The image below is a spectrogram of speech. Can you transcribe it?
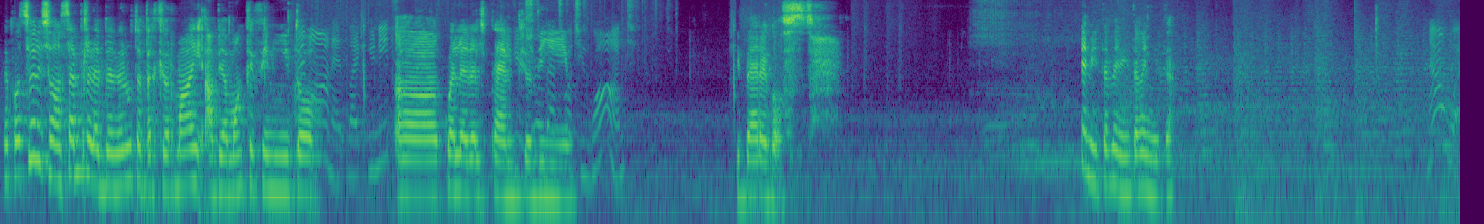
Le pozioni sono sempre le benvenute perché ormai abbiamo anche finito uh, quelle del tempio di, di Beregost. Venite, venite, venite. Uh-huh.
